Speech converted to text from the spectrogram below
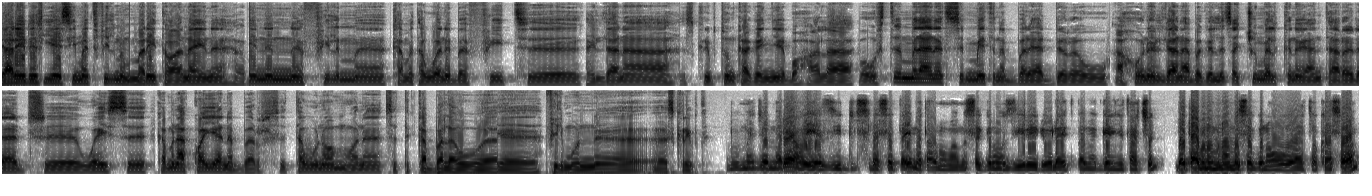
ያሬድ የሲመት ፊልም መሪ ተዋናይ ነህ። ይህንን ፊልም ከመተወን በፊት ሂልዳና ስክሪፕቱን ካገኘ በኋላ በውስጥ ምን አይነት ስሜት ነበር ያደረው? አሁን ሂልዳና በገለጸችው መልክ ነው ያንተ አረዳድ ወይስ ከምን አኳያ ነበር ስተውነውም ሆነ ስትቀበለው የፊልሙን ስክሪፕት? በመጀመሪያ የዚህ እድል ስለሰጠኝ በጣም ነው የማመሰግነው። እዚህ ሬዲዮ ላይ በመገኘታችን በጣም ነው የምናመሰግነው አቶ ካሳሁን።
